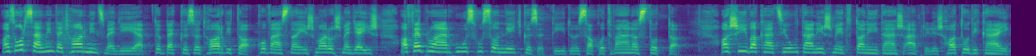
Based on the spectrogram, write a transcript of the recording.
Az ország mintegy 30 megyéje, többek között Hargita, Kovászna és Maros megye is a február 20-24 közötti időszakot választotta. A sívakáció után ismét tanítás április 6-áig.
